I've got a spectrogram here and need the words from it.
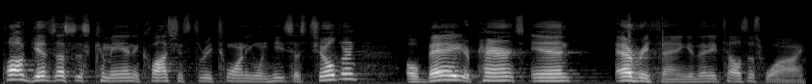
Paul gives us this command in Colossians 3:20 when he says, "Children, obey your parents in everything." And then he tells us why,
